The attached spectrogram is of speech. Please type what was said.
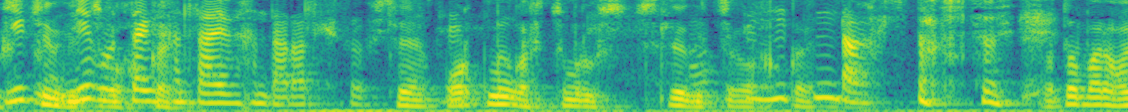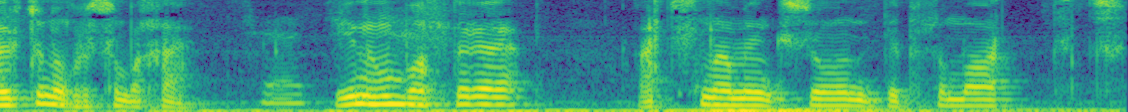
өсчихнө гэж байна. Нэг удаагийнх нь лайвын дараа л гэсэн үг шүү дээ. 3000 орчмоор өсчлөө гэж байгаа байхгүй. Хэдэн дагагчтай болсон вэ? Одоо бараг 200 мянга хүрсэн баха. Энэ хүн болохоор Арчс намын гишүүн дипломатч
